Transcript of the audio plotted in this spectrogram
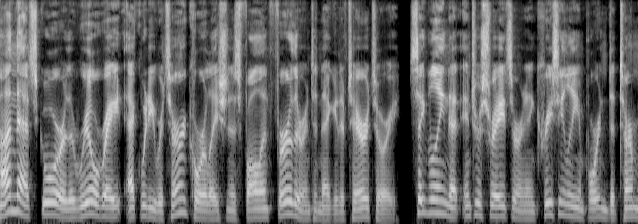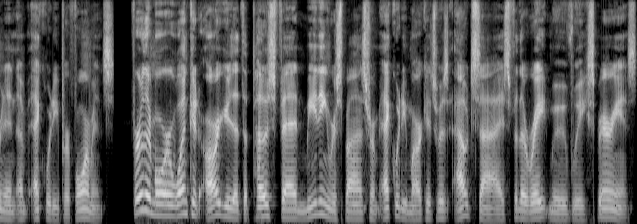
On that score, the real rate equity return correlation has fallen further into negative territory, signaling that interest rates are an increasingly important determinant of equity performance. Furthermore, one could argue that the post Fed meeting response from equity markets was outsized for the rate move we experienced.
